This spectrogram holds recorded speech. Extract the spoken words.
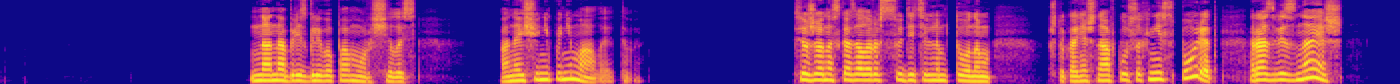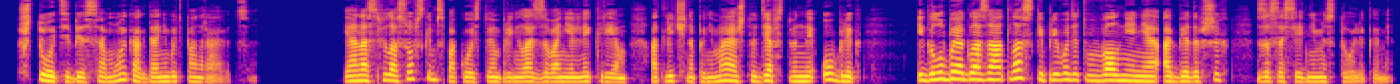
Нана брезгливо поморщилась. Она еще не понимала этого. Все же она сказала рассудительным тоном — что, конечно, о вкусах не спорят. Разве знаешь, что тебе самой когда-нибудь понравится? И она с философским спокойствием принялась за ванильный крем, отлично понимая, что девственный облик и голубые глаза Атласки приводят в волнение обедавших за соседними столиками.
